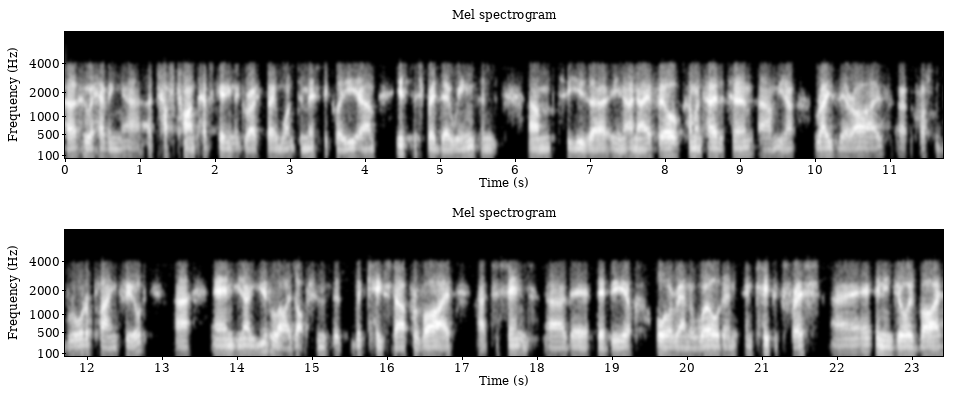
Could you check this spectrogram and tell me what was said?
uh, who are having uh, a tough time, perhaps getting the growth they want domestically, um, is to spread their wings and um, to use a you know an AFL commentator term, um, you know, raise their eyes across the broader playing field uh, and you know utilise options that that Kegstar provide uh, to send uh, their their beer all around the world and, and keep it fresh uh, and enjoyed by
